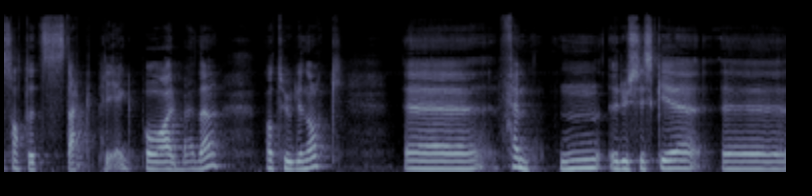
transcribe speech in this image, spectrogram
satte et sterkt preg på arbeidet, naturlig nok. Eh, 15 15 russiske eh,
